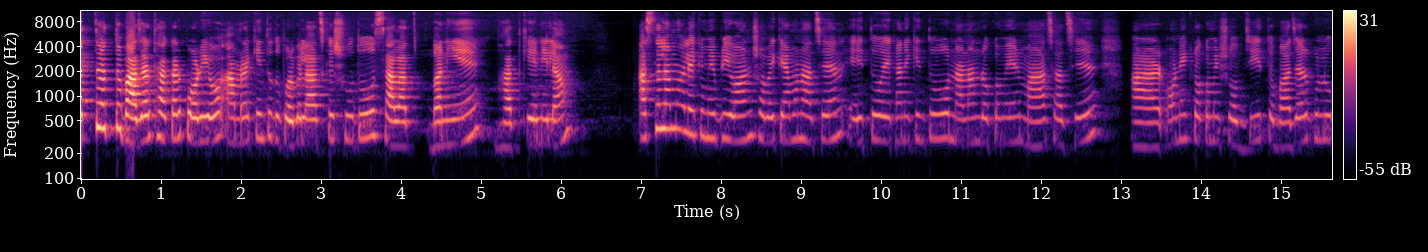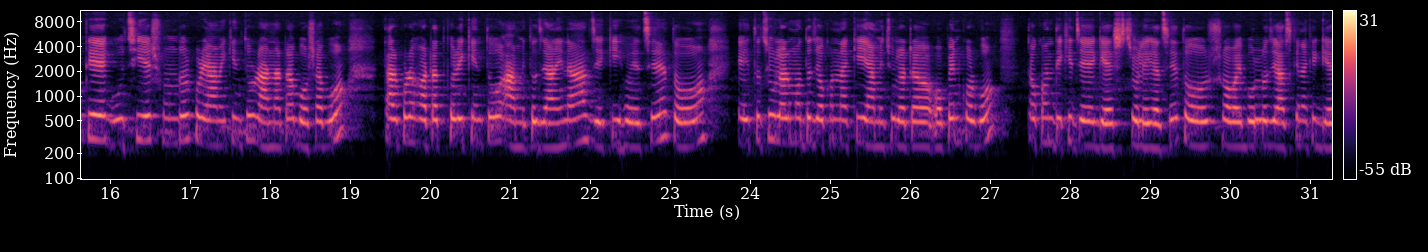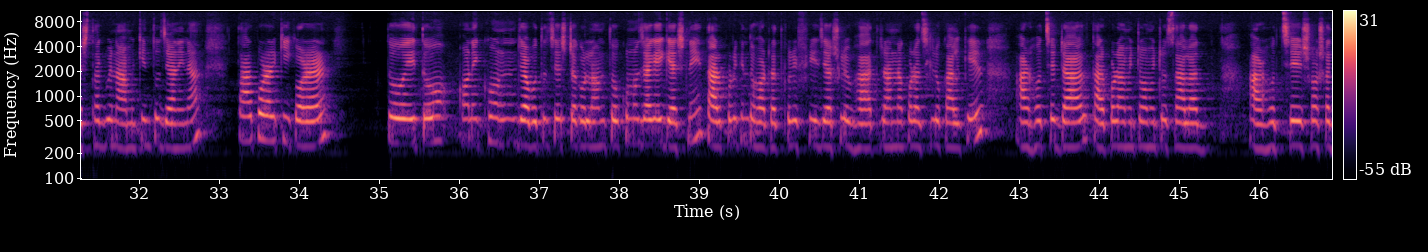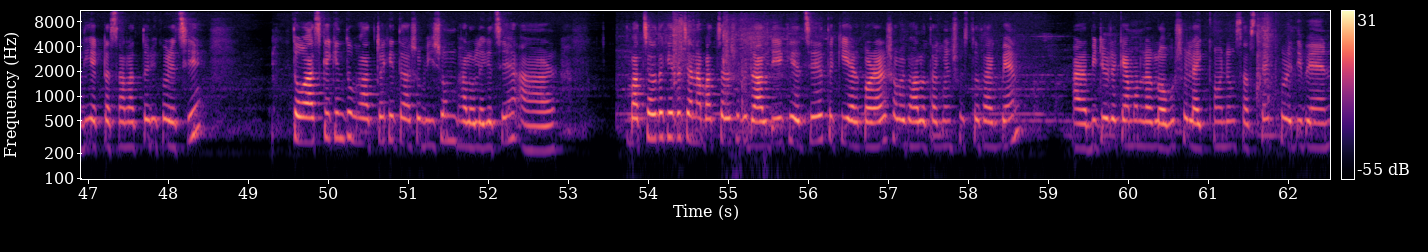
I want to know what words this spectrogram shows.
এত এত বাজার থাকার পরেও আমরা কিন্তু দুপুরবেলা আজকে শুধু সালাদ বানিয়ে ভাত খেয়ে নিলাম। আসসালামু আলাইকুম এভরিওয়ান, সবাই কেমন আছেন? এই তো এখানে কিন্তু নানান রকমের মাছ আছে আর অনেক রকমের সবজি। তো বাজারগুলোকে গুছিয়ে সুন্দর করে আমি কিন্তু রান্নাটা বসাবো। তারপরে হঠাৎ করে কিন্তু আমি তো জানি না যে কি হয়েছে। তো এই তো চুলার মধ্যে যখন নাকি আমি চুলাটা ওপেন করব তখন দেখি যে গ্যাস চলে গেছে। তো সবাই বলল যে, আজকে নাকি গ্যাস থাকবে না, আমি কিন্তু জানি না। তারপর আর কি করার? তো এই তো অনেকক্ষণ যাবত চেষ্টা করলাম। তো কোনো জায়গায় গ্যাস নেই। তারপরে কিন্তু হঠাৎ করে ফ্রিজে আসলে, ভাত রান্না করা ছিল কালকের। আর হচ্ছে ডাল, তারপর আমি টমেটো সালাদ আর হচ্ছে শশা দিয়ে একটা সালাদ তৈরি করেছি। তো আজকে কিন্তু ভাতটা খেতে আসলে ভীষণ ভালো লেগেছে। আর বাচ্চারা তো খেতে চায় না, বাচ্চারা শুধু ডাল দিয়ে খেয়েছে, তো কি আর করার? সবাই ভালো থাকবেন, সুস্থ থাকবেন। আর ভিডিওটা কেমন লাগল অবশ্যই লাইক কমেন্ট এবং সাবস্ক্রাইব করে দিবেন।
